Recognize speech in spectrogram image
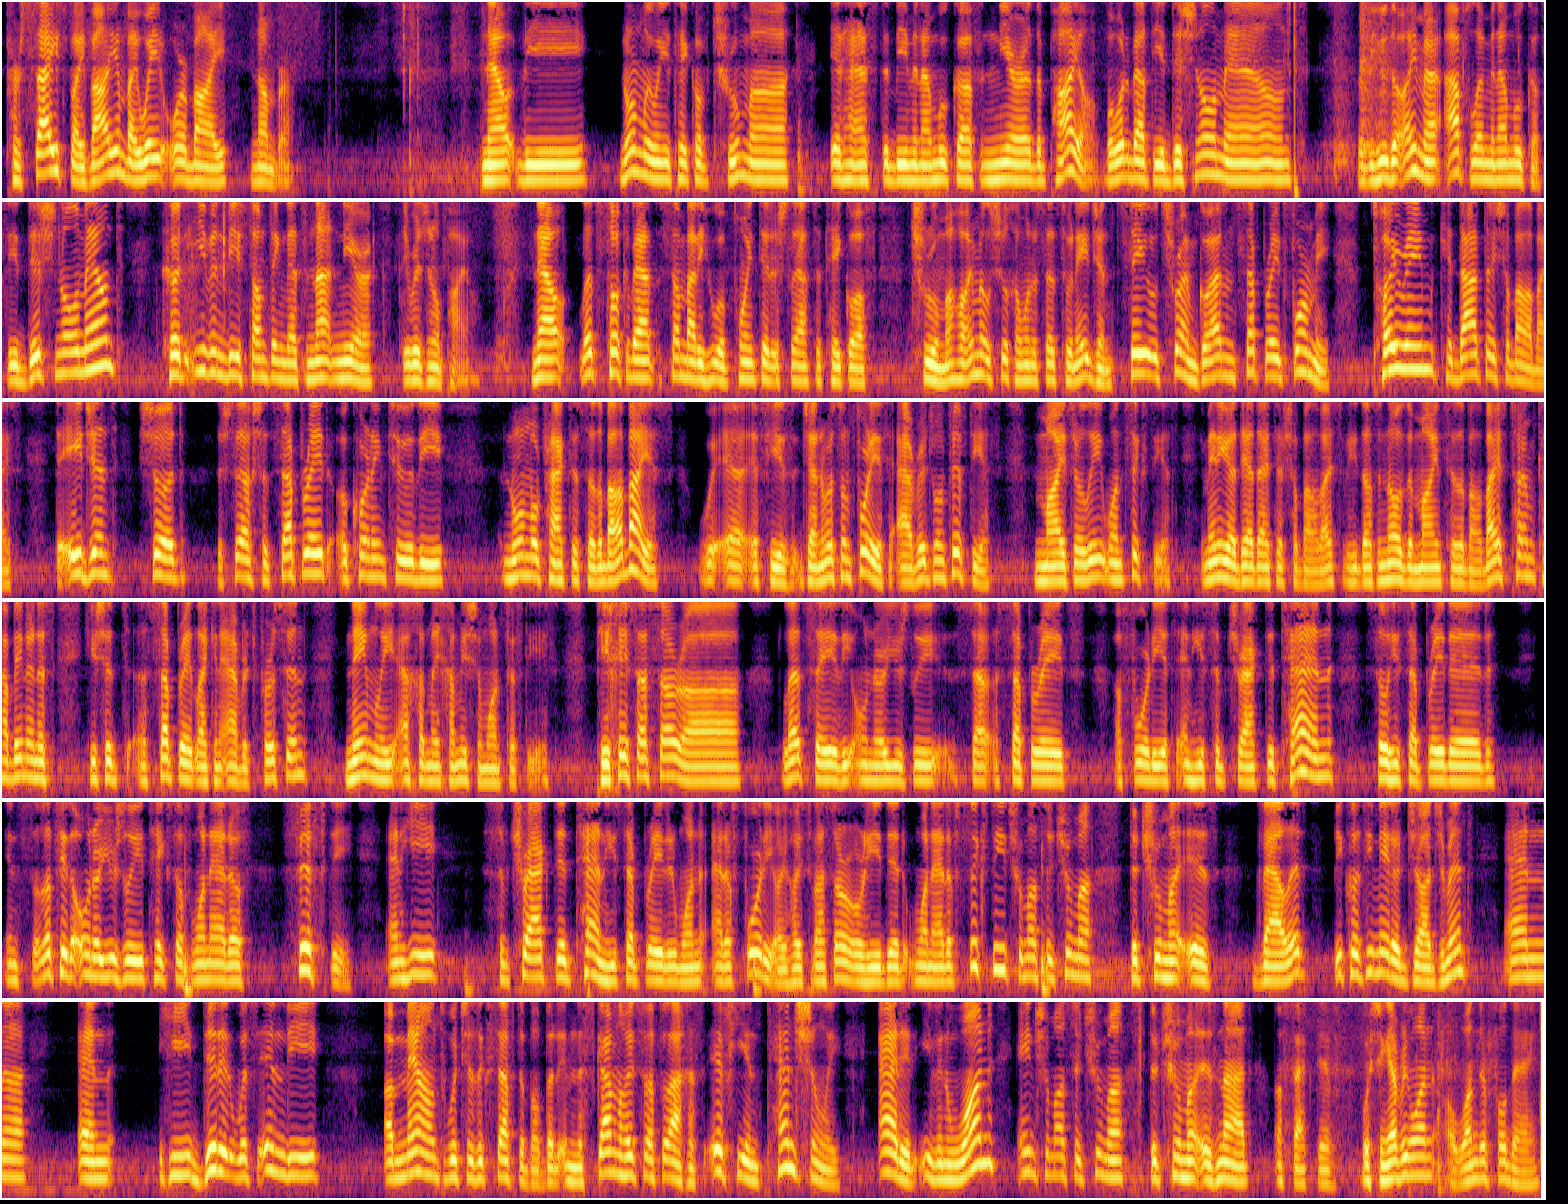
precise by volume, by weight, or by number. Now, the normally when you take off truma, it has to be minamukaf near the pile. But what about the additional amount? Rabbi Huda Oimer afle minamukaf. The additional amount could even be something that's not near the original pile. Now, let's talk about somebody who appointed a shliach to take off truma. Ha'imr l'shulchan when it says to an agent, "Say utrim, go out and separate for me Toirim kedato shabalabais. The agent should, the shliach should separate according to the normal practice of the balabayas. Uh, if he is generous, 140th, average 150th, miserly 160th. If he doesn't know the mindset of the balabais, term kabinanis, he should uh, separate like an average person, namely echad mechamishim 158th. Piches asara, let's say the owner usually se- separates a 40th and he subtracted 10, so he separated. In, so let's say the owner usually takes off one out of 50, and he subtracted 10, he separated one out of 40, or he did one out of 60, truma to truma, the truma is valid because he made a judgment and uh, and he did it within the amount which is acceptable. But in the if he intentionally added even one Ein Shema Truma, the Truma is not effective. Wishing everyone a wonderful day.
